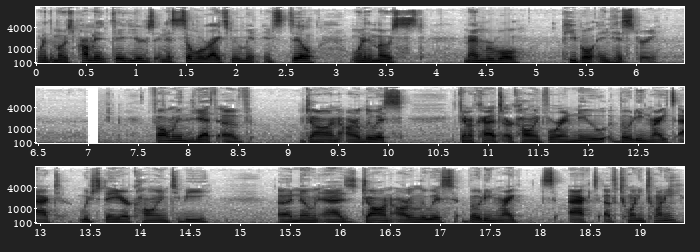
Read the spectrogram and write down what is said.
one of the most prominent figures in the civil rights movement and still one of the most memorable people in history. Following the death of John R. Lewis, Democrats are calling for a new Voting Rights Act, which they are calling to be uh, known as John R. Lewis Voting Rights Act of 2020.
